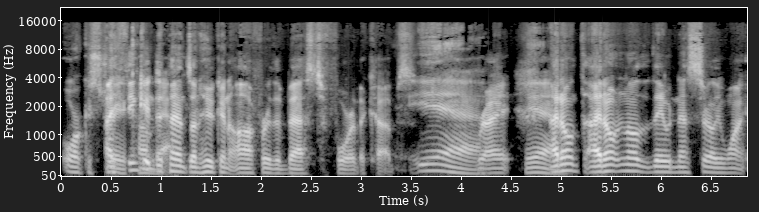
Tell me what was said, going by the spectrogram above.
orchestrate? I think it depends on who can offer the best for the Cubs. Yeah. Right. Yeah. I don't I don't know that they would necessarily want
